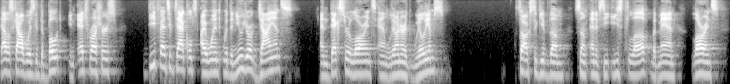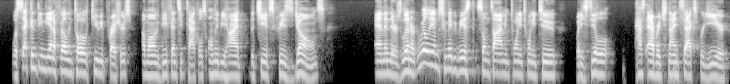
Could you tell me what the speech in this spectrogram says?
Dallas Cowboys get the boat in edge rushers. Defensive tackles, I went with the New York Giants and Dexter Lawrence and Leonard Williams. Sucks to give them some NFC East love, but man, Lawrence was second in the NFL in total QB pressures among defensive tackles, only behind the Chiefs' Chris Jones. And then there's Leonard Williams, who maybe missed some time in 2022, but he still has averaged nine sacks per year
